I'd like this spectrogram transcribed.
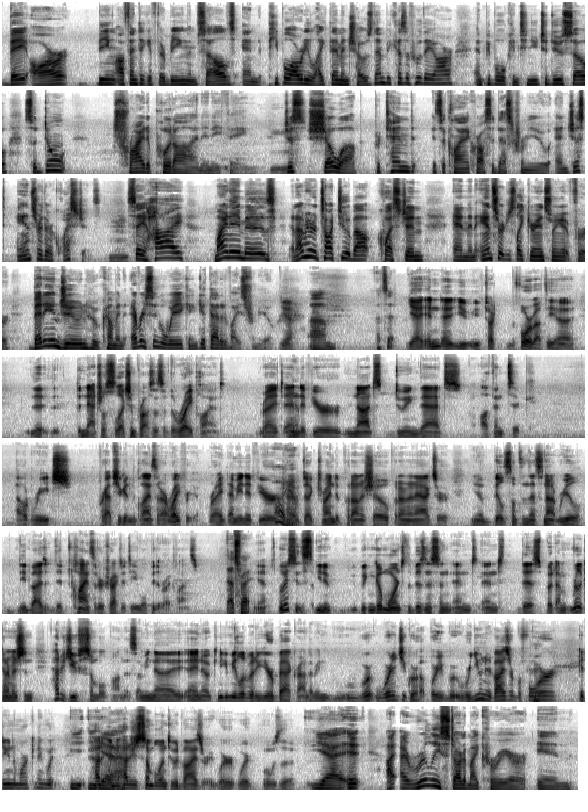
they are being authentic if they're being themselves and people already like them and chose them because of who they are and people will continue to do so so don't try to put on anything. Just show up pretend it's a client across the desk from you and just answer their questions. Say hi my name is and i'm here to talk to you about question and then answer it just like you're answering it for betty and june who come in every single week and get that advice from you. Yeah. um, that's it. Yeah, and uh, you, you've talked before about the, uh, the the the natural selection process of the right client, right? And if you're not doing that authentic outreach, perhaps you're getting the clients that aren't right for you, right? I mean, if you're Oh, kind yeah. of like trying to put on a show, put on an act, or you know, build something that's not real, the advisor, the clients that are attracted to you won't be the right clients. that's right Yeah. Let me see this. You know, we can go more into the business and and and this, but I'm really kind of interested. in How did you stumble upon this? I mean, uh, you know, can you give me a little bit of your background? I mean, where, where did you grow up? Were you, were you an advisor before getting into marketing? What, how, And how did you stumble into advisory? Where where what was the? Yeah, it. I, I really started my career in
